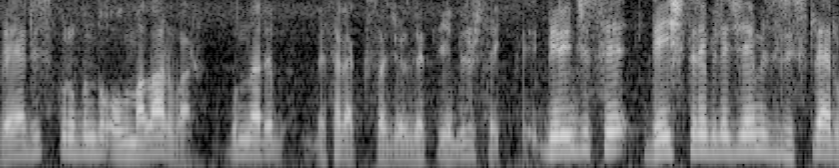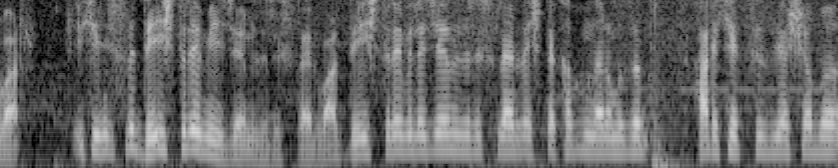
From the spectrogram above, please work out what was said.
veya risk grubunda olmalar var. Bunları mesela kısaca özetleyebilirsek. Birincisi değiştirebileceğimiz riskler var. İkincisi de değiştiremeyeceğimiz riskler var. Değiştirebileceğimiz risklerde işte kadınlarımızın hareketsiz yaşamı,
